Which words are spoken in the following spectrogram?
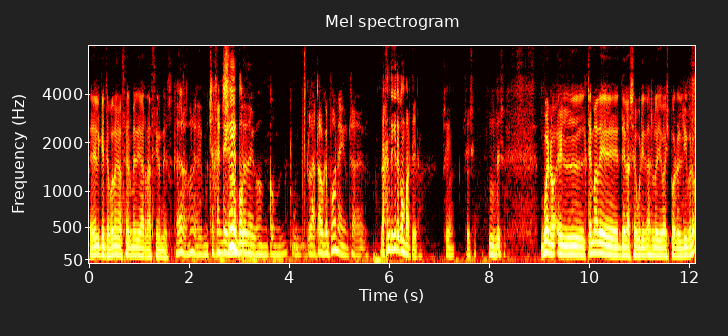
el que te pueden hacer medias raciones. Claro, bueno, hay mucha gente Sí, que no puede con, con un platado que pone. o sea, La gente quiere compartir. Sí, sí, sí. Ujú. Sí, sí. Bueno, el tema de, de la seguridad lo lleváis por el libro,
